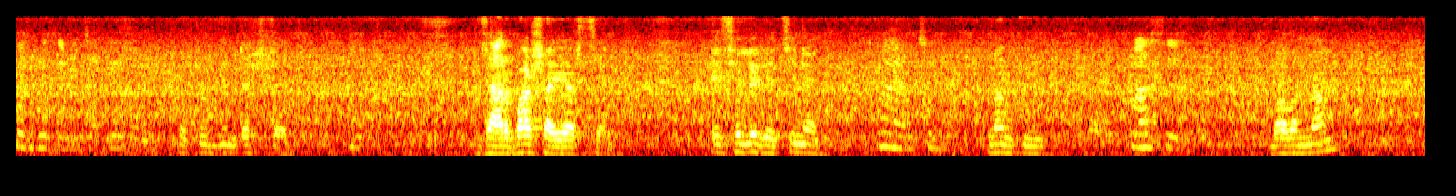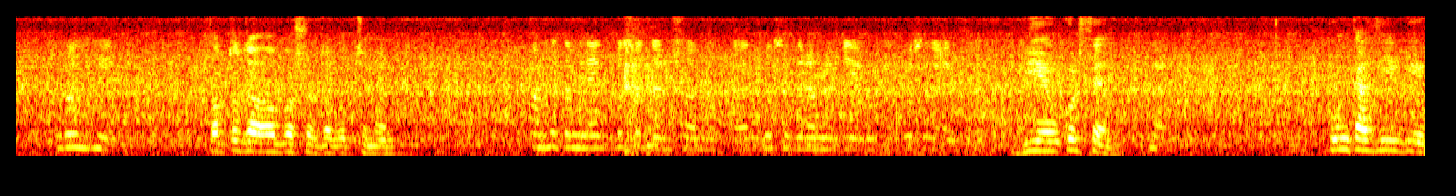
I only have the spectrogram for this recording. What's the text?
ফখরুদ্দিন চাকরি করে। ফখরুদ্দিন টেক্সটাইল যার বাসায় আসছেন এই ছেলেরে চিনেন? হ্যাঁ নাম কি? মাসে বাবার নাম? কত যা- বছর যাবত চিনেন? আমরা তো আমরা এক বছর ধরে সম্পর্ক এক বছর ধরে আমরা বিয়ে করতে এক বছর ধরে এক জায়গায় থাকি। বিয়েও করছেন? হ্যাঁ। কোন কাজে বিয়ে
